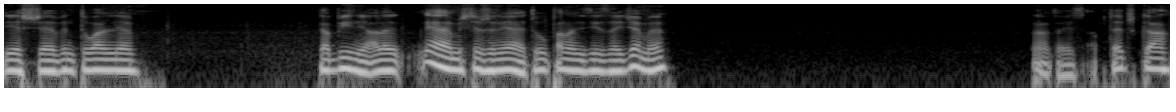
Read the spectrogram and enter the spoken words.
jeszcze ewentualnie w kabinie, ale nie, myślę, że nie. Tu u pana nic nie znajdziemy. No to jest apteczka.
